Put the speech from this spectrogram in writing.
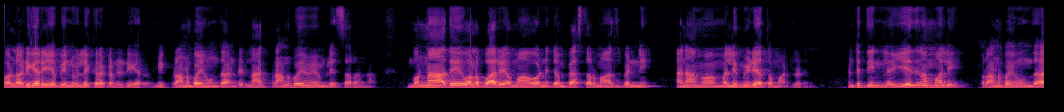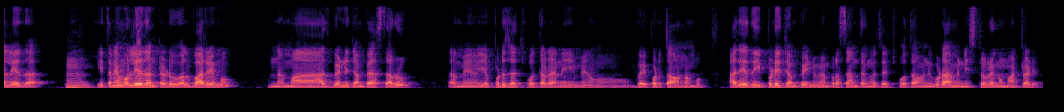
వాళ్ళు అడిగారు ఏబిఎన్ విలేకరు అక్కడ అడిగారు మీకు ప్రాణభయం ఉందా అంటే నాకు ప్రాణభయం ఏం లేదు సార్ అన్నాడు. మొన్న అదే వాళ్ళ భార్య మా వాడిని చంపేస్తారు మా హస్బెండ్ని అని ఆమె మళ్ళీ మీడియాతో మాట్లాడింది. అంటే దీనిలో ఏది నమ్మాలి? ప్రాణభయం ఉందా లేదా? ఇతనేమో లేదంటాడు. వాళ్ళ భార్య ఏమో "నా- మా హస్బెండ్ని చంపేస్తారు. మేము ఎప్పుడు చచ్చిపోతాడని మేము భయపడుతూ ఉన్నాము. అదేదో ఇప్పుడే చంపేయండి మేము ప్రశాంతంగా చచ్చిపోతామని కూడా ఆమె నిష్ఠురంగా మాట్లాడింది.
